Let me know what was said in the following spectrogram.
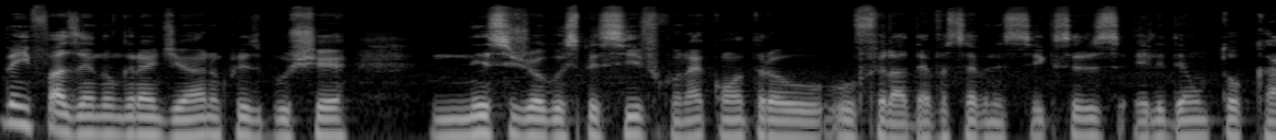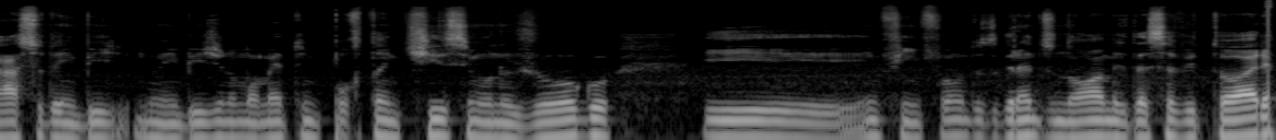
Vem fazendo um grande ano, Chris Boucher nesse jogo específico, né, contra o, o Philadelphia 76ers, ele deu um tocaço do Embiid, no Embiid num momento importantíssimo no jogo e, enfim, foi um dos grandes nomes dessa vitória.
